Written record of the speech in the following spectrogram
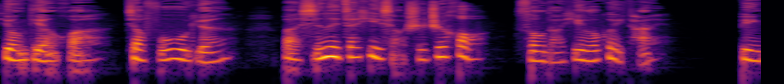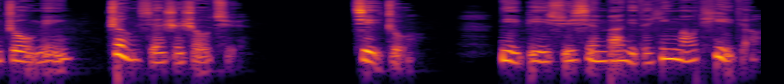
用电话。”叫服务员把行李在一小时之后送到一楼柜台，并注明郑先生收取。记住，你必须先把你的阴毛剃掉，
